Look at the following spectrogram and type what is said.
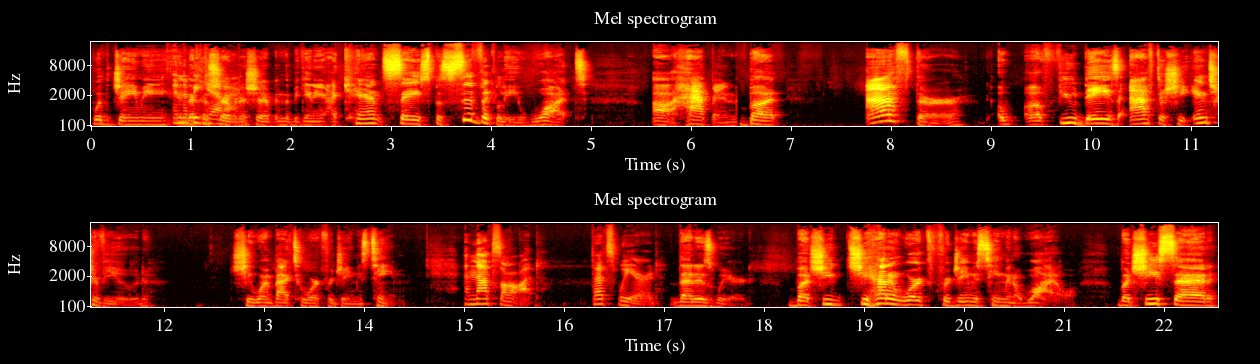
with Jamie in, In the the, conservatorship in the beginning. I can't say specifically what uh, happened, but after a, a few days after she interviewed, she went back to work for Jamie's team. And that's odd. That's weird. that is weird. But she she hadn't worked for Jamie's team in a while. But she said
